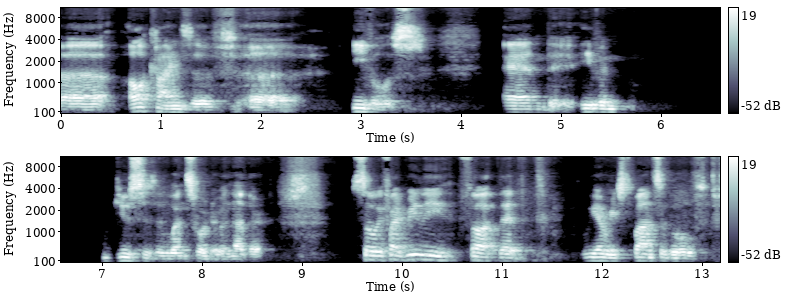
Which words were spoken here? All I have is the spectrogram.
uh, all kinds of uh, evils and even abuses of one sort or another. So, if I really thought that we are responsible to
